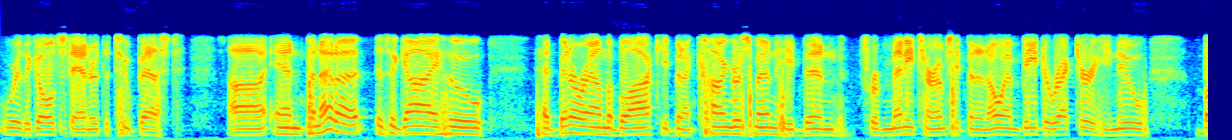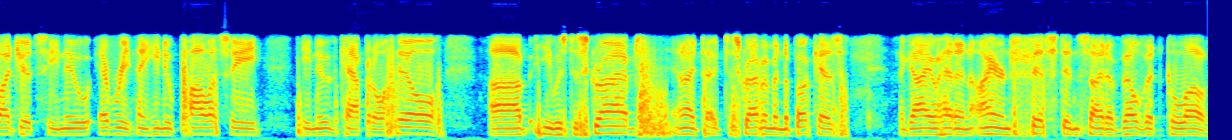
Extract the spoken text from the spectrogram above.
were the gold standard, the two best. Uh, and Panetta is a guy who had been around the block. He'd been a congressman. He'd been for many terms. He'd been an OMB director. He knew budgets. He knew everything. He knew policy. He knew Capitol Hill. Uh, he was described, and I, I describe him in the book as a guy who had an iron fist inside a velvet glove.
